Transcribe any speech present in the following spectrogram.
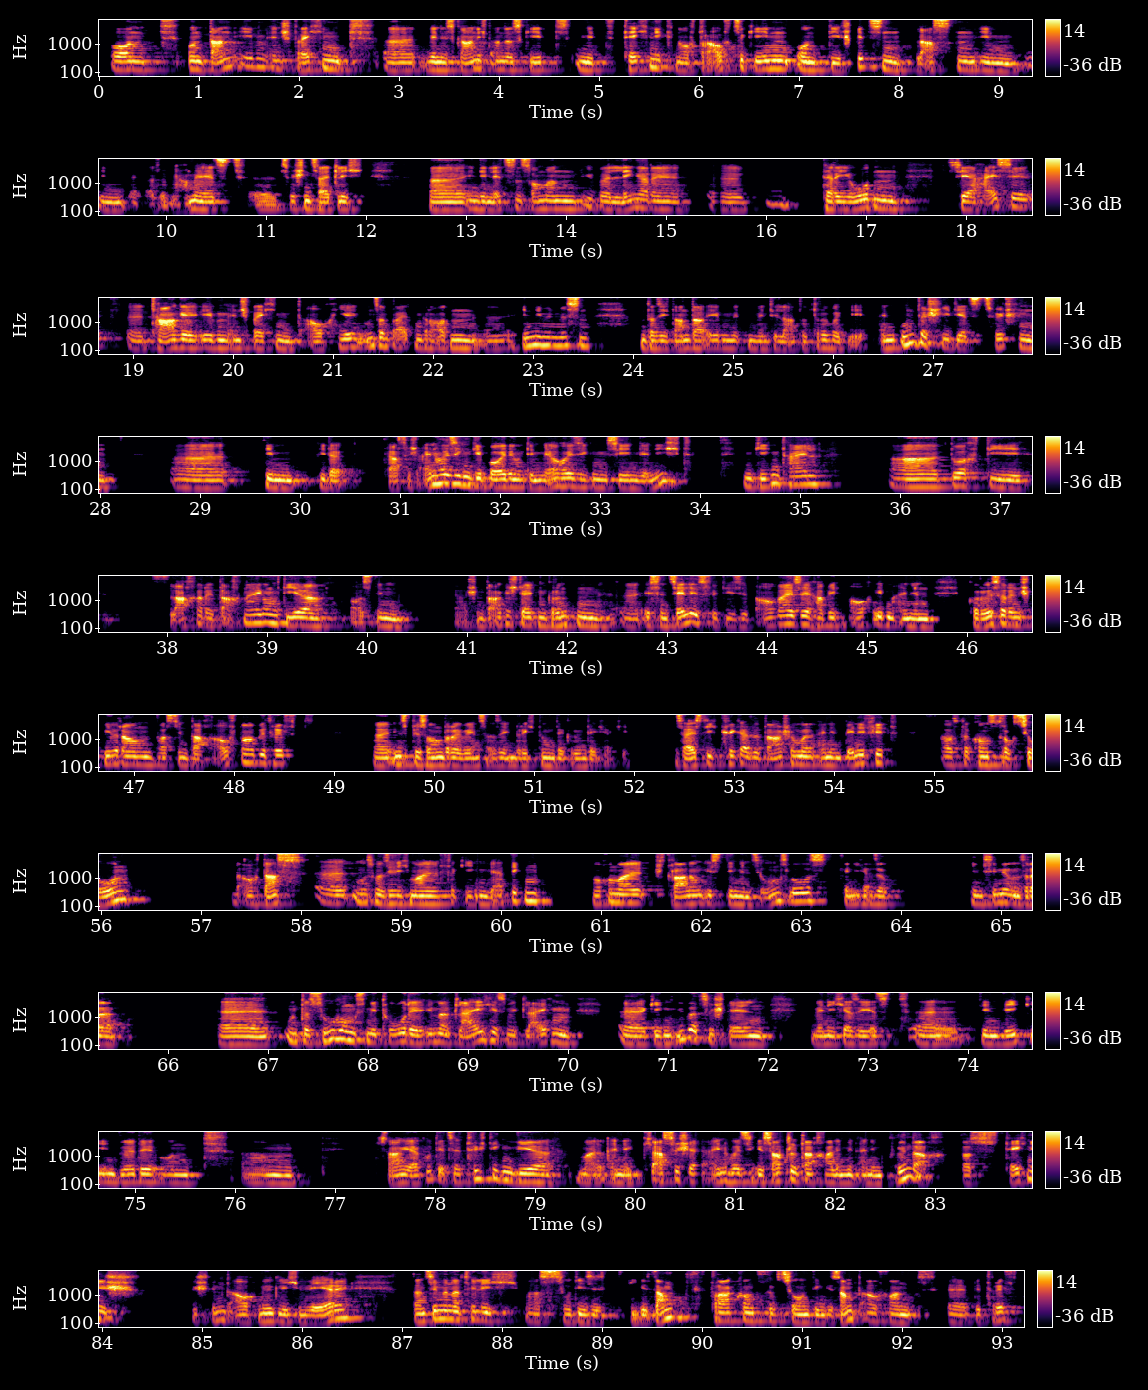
und, und dann eben entsprechend, äh, wenn es gar nicht anders geht, mit Technik noch draufzugehen und die Spitzenlasten im, in, also wir haben ja jetzt äh, zwischenzeitlich äh, in den letzten Sommern über längere äh, Perioden sehr heiße äh, Tage eben entsprechend auch hier in unseren Breitengraden äh, hinnehmen müssen und dass ich dann da eben mit dem Ventilator drüber gehe. Ein Unterschied jetzt zwischen dem wieder klassisch einhäusigen Gebäude und dem mehrhäusigen sehen wir nicht. Im Gegenteil, äh, durch die flachere Dachneigung, die ja aus den ja, schon dargestellten Gründen äh, essentiell ist für diese Bauweise, habe ich auch eben einen größeren Spielraum, was den Dachaufbau betrifft, äh, insbesondere wenn es also in Richtung der Gründächer geht. Das heißt, ich kriege also da schon mal einen Benefit aus der Konstruktion, auch das äh, muss man sich mal vergegenwärtigen. Noch einmal, Strahlung ist dimensionslos, finde ich also im Sinne unserer äh, Untersuchungsmethode immer Gleiches mit gleichem äh, gegenüberzustellen, wenn ich also jetzt äh, den Weg gehen würde und ähm, sage, ja gut, jetzt ertüchtigen wir mal eine klassische einhäusige Satteldachhalle mit einem Gründach, was technisch bestimmt auch möglich wäre, dann sind wir natürlich, was so diese, die Gesamttragkonstruktion, den Gesamtaufwand äh, betrifft,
